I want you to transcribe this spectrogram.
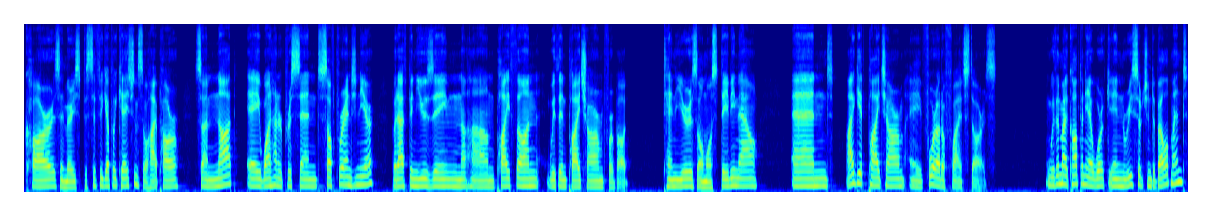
cars and very specific applications, so high power. So I'm not a 100% software engineer, but I've been using um, Python within PyCharm for about 10 years, almost daily now. And I give PyCharm a 4 out of 5 stars. Within my company, I work in research and development.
